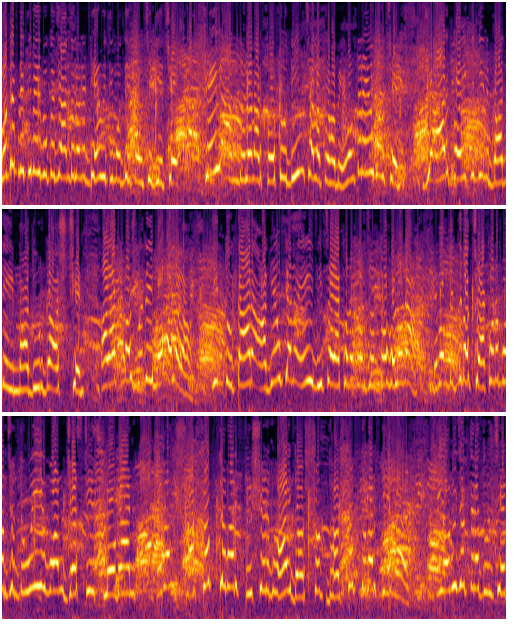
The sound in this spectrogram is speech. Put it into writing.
গোটা পৃথিবীর বুকে যে আন্দোলনের ঢেউ ইতিমধ্যে পৌঁছে গিয়েছে সেই আন্দোলন আর কতদিন চালাতে হবে? এবং তারা এও বলছেন যে আর কয়েকদিন বাদেই মা দুর্গা আসছেন। আর এক মাস বাদেই মহালয়া। কিন্তু তার আগেও কেন এই বিচার এখনও পর্যন্ত হলো না। এবং দেখতে পাচ্ছ, এখনও পর্যন্ত উই ওয়ান্ট জাস্টিস স্লোগান এবং শাসক তোমার কিসের ভয়? দর্শক ধর্ষক তোমার কে হয়? এই অভিযোগ তারা তুলছেন।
